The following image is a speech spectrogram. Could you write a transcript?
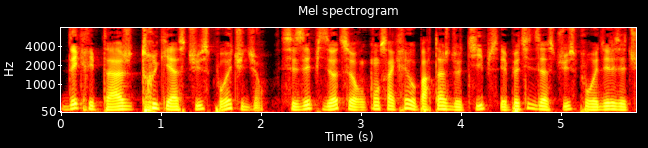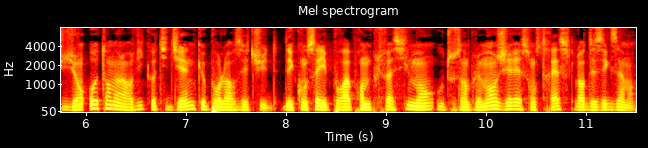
Décryptage, trucs et astuces pour étudiants. Ces épisodes seront consacrés au partage de tips et petites astuces pour aider les étudiants autant dans leur vie quotidienne que pour leurs études. Des conseils pour apprendre plus facilement ou tout simplement gérer son stress lors des examens.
